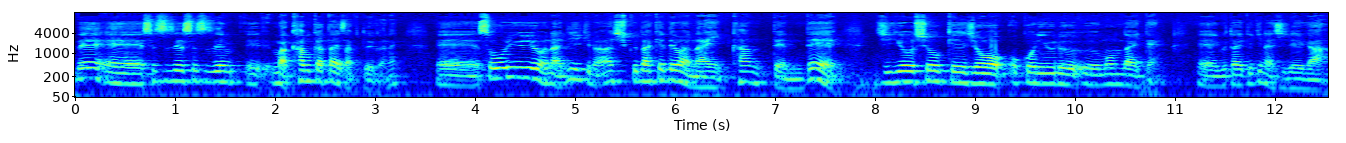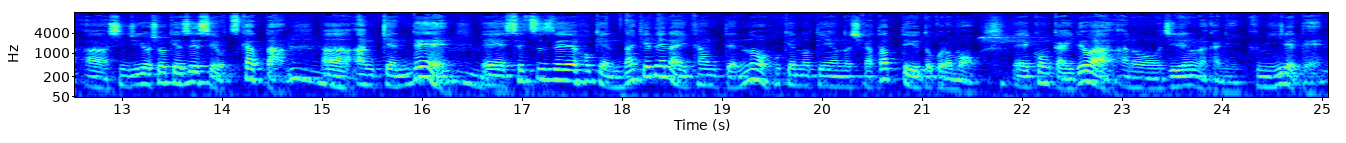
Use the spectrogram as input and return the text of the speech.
で、えー、節税節税、えーまあ、株価対策というかね、えー、そういうような利益の圧縮だけではない観点で事業承継上起こりうる問題点えー、具体的な事例があ新事業承継税制を使った、うん、あ案件で、うん、えー、節税保険だけでない観点の保険の提案の仕方っていうところも、えー、今回ではあの事例の中に組み入れて、うん、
